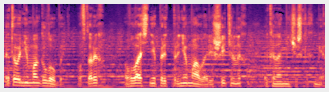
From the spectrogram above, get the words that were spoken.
этого не могло быть. Во-вторых, власть не предпринимала решительных экономических мер.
